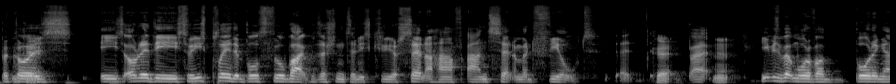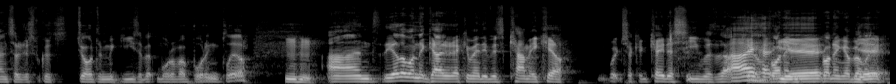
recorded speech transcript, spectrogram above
because. Okay. He's already so he's played at both fullback positions in his career, centre half and centre midfield. Okay. But yeah. he was a bit more of a boring answer just because Jordan McGhee's a bit more of a boring player. Mm-hmm. And the other one that Gary recommended was Cammy Kerr, which I could kind of see with that I running, yeah, running ability.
